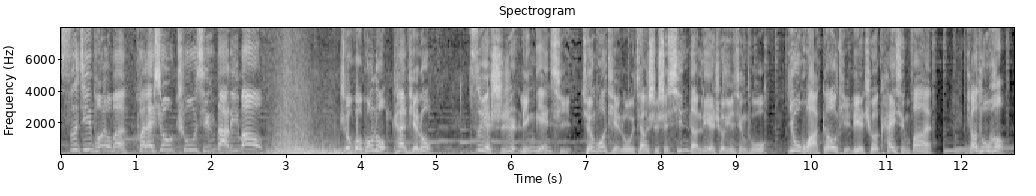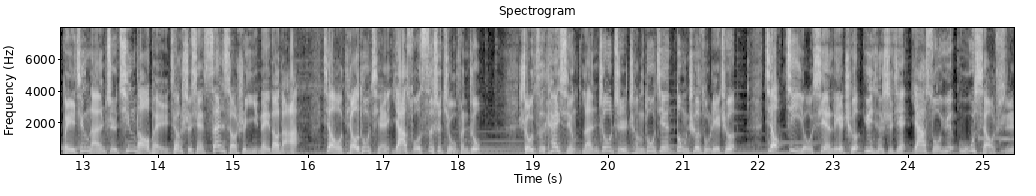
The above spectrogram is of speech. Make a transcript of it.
司机朋友们，快来收出行大礼包！收过公路，看铁路。四月十日零点起，全国铁路将实施新的列车运行图，优化高铁列车开行方案。调图后，北京南至青岛北将实现三小时以内到达，较调图前压缩四十九分钟。首次开行兰州至成都间动车组列车，较既有线列车运行时间压缩约五小时。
